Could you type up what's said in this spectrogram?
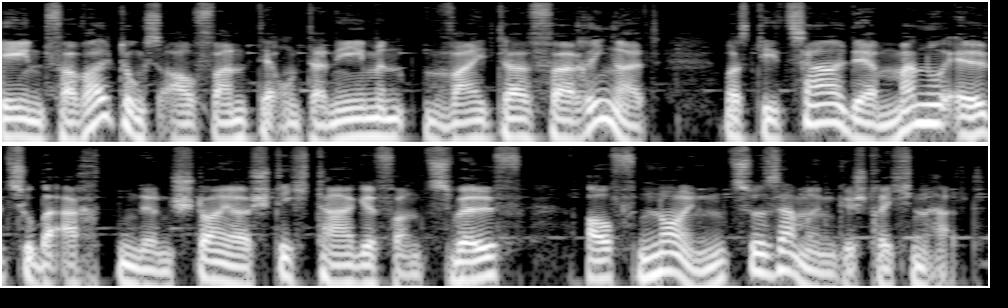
den Verwaltungsaufwand der Unternehmen weiter verringert, was die Zahl der manuell zu beachtenden Steuerstichtage von zwölf auf neun zusammengestrichen hat.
